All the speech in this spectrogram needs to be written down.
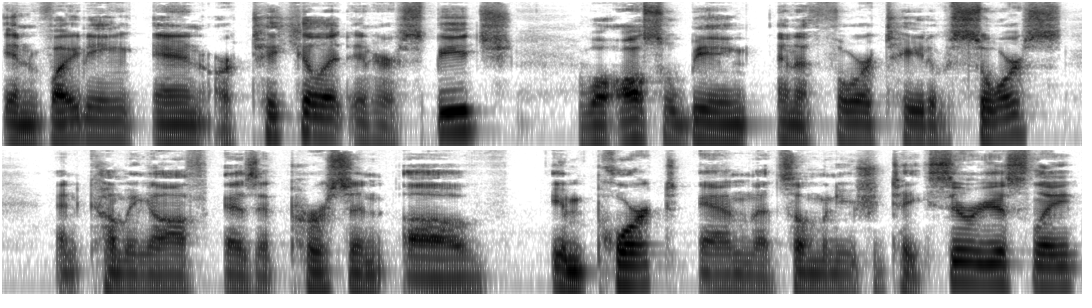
inviting and articulate in her speech, while also being an authoritative source and coming off as a person of import and that someone you should take seriously.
